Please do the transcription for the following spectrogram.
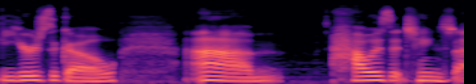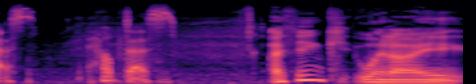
years ago. Um, how has it changed us? Helped us? I think when I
